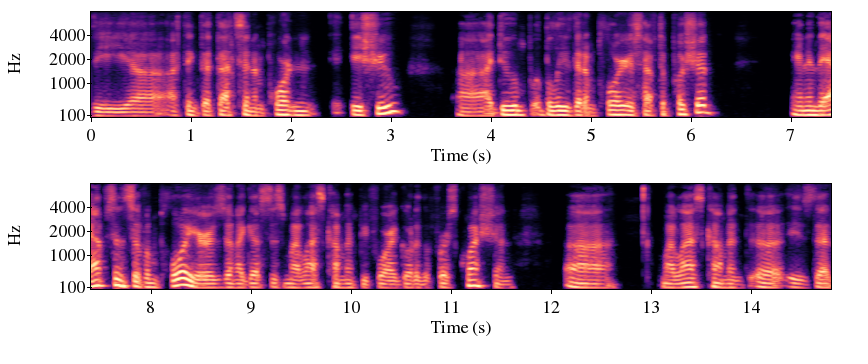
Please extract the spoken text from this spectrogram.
the uh, I think that that's an important issue. I do believe that employers have to push it. And in the absence of employers, and I guess this is my last comment before I go to the first question, my last comment uh, is that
